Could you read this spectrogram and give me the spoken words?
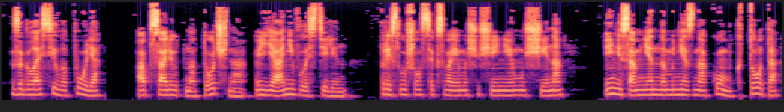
— заголосила Поля. «Абсолютно точно, я не властелин», — прислушался к своим ощущениям мужчина. «И, несомненно, мне знаком кто-то,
